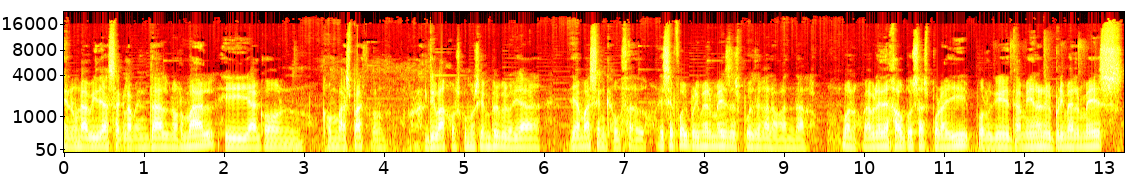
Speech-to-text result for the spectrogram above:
en una vida sacramental normal y ya con, con más paz, con, con altibajos como siempre, pero ya ya más encauzado. Ese fue el primer mes después de Garabandal. Bueno, me habré dejado cosas por allí porque también en el primer mes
